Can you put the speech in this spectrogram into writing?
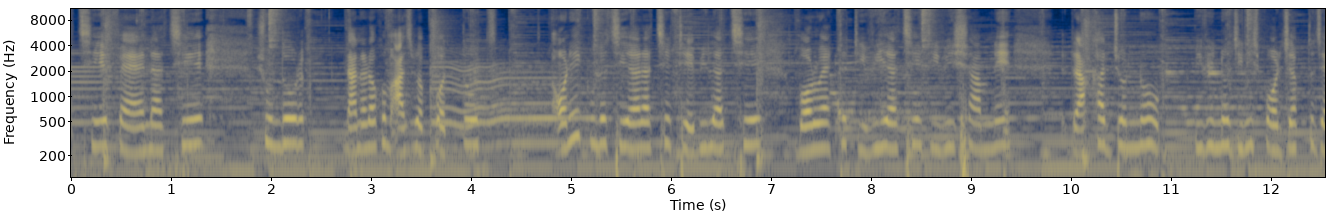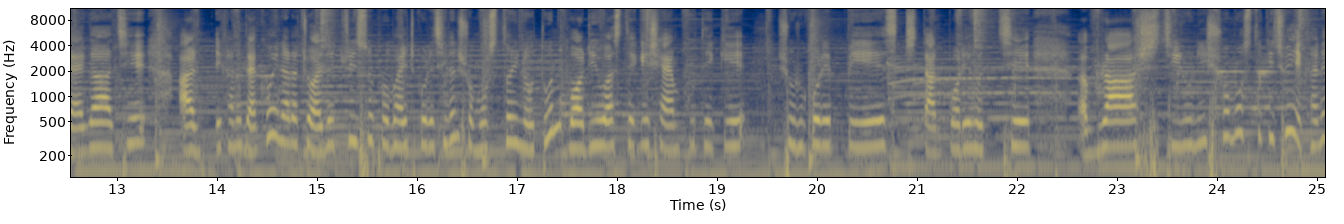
আছে ফ্যান আছে, সুন্দর নানা রকম আসবাবপত্র, অনেকগুলো চেয়ার আছে টেবিল আছে, বড় একটা টিভি আছে টিভির সামনে রাখার জন্য বিভিন্ন জিনিস পর্যাপ্ত জায়গা আছে। আর এখানে দেখো এনারা টয়লেট্রিসও প্রোভাইড করেছিলেন, সমস্তই নতুন। বডি ওয়াশ থেকে শ্যাম্পু থেকে শুরু করে পেস্ট তারপরে হচ্ছে ব্রাশ চিরুনি, সমস্ত কিছুই এখানে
